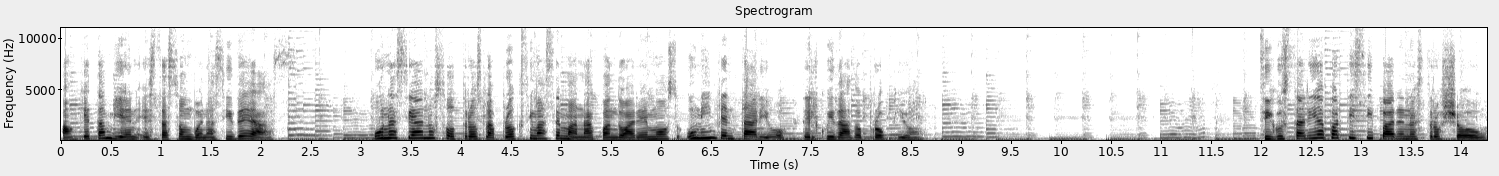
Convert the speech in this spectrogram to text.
aunque también estas son buenas ideas. Únase a nosotros la próxima semana cuando haremos un inventario del cuidado propio. Si gustaría participar en nuestro show,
